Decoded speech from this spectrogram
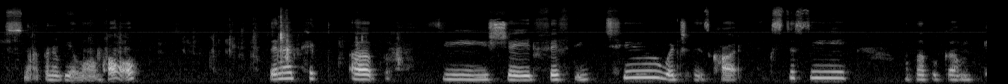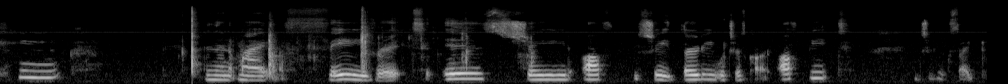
it's not going to be a long haul. Then I picked up the shade 52, which is called Ecstasy, a bubblegum pink. And then my favorite is shade off shade 30, which is called Offbeat, which looks like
